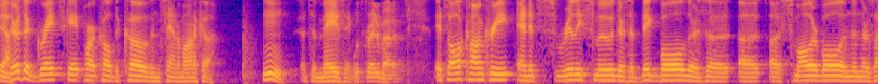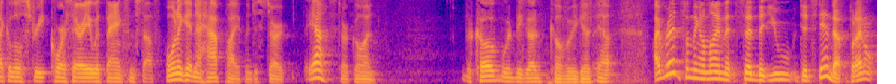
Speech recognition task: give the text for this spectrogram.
Yeah. There's a great skate park called the Cove in Santa Monica. It's amazing. What's great about it? It's all concrete and it's really smooth. There's a big bowl, there's a, a, a smaller bowl, and then there's like a little street course area with banks and stuff. I want to get in a half pipe and just start Yeah, start going. the Cove would be good. Cove would be good. Yeah. I read something online that said that you did stand up, but I don't.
